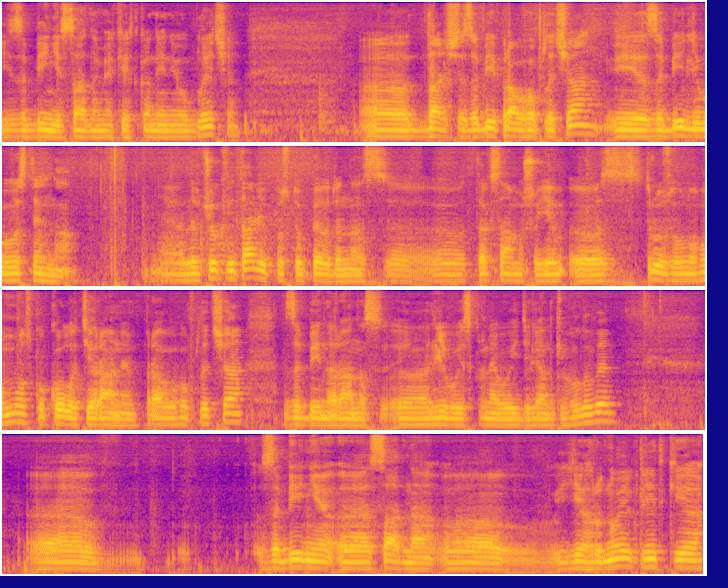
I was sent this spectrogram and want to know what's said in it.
і забійні садна м'яких тканин і обличчя. Далі забій правого плеча і забій лівого стегна. Е, Левчук Віталій поступив до нас е, так само, що є е, струс головного мозку, колоті рани правого плеча, забійна рана з е, лівої скроневої ділянки голови. Е, Забійні е, садна е, є грудної клітки, е,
